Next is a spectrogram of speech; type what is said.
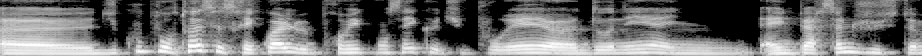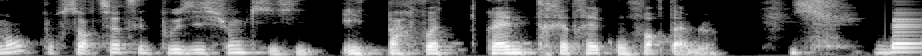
Euh, du coup, pour toi, ce serait quoi le premier conseil que tu pourrais euh, donner à une, à une personne justement pour sortir de cette position qui est parfois quand même très, très confortable? Ben,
